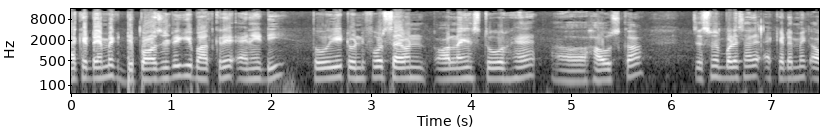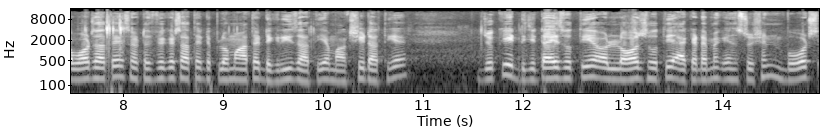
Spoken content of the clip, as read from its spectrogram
एकेडमिक डिपॉजिटरी की बात करें एन e तो ये 24/7 ऑनलाइन स्टोर है हाउस का, जिसमें बड़े सारे एकेडमिक अवार्ड्स आते हैं सर्टिफिकेट्स आते हैं डिप्लोमा आते हैं डिग्रीज आती है मार्कशीट आती है, जो कि डिजिटाइज होती है और लॉन्च होती है academic institution boards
